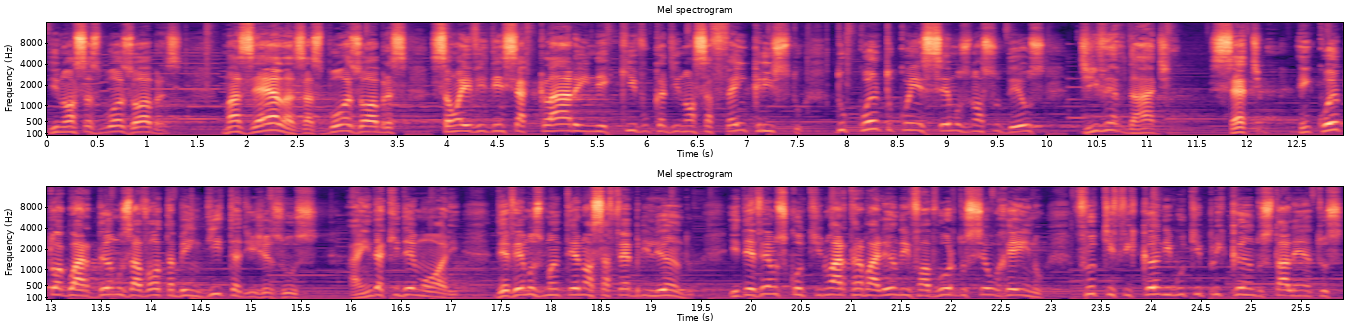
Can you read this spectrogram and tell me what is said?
de nossas boas obras, mas elas, as boas obras, são a evidência clara e inequívoca de nossa fé em Cristo, do quanto conhecemos nosso Deus de verdade. Sétimo, enquanto aguardamos a volta bendita de Jesus, Ainda que demore, devemos manter nossa fé brilhando e devemos continuar trabalhando em favor do seu reino, frutificando e multiplicando os talentos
